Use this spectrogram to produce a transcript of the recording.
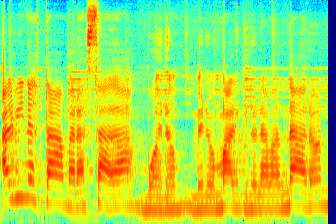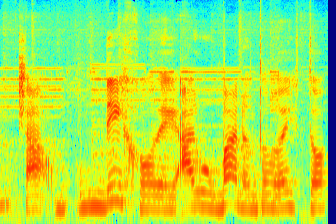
Albina estaba embarazada, bueno, menos mal que no la mandaron, ya un dejo de algo humano en todo esto.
